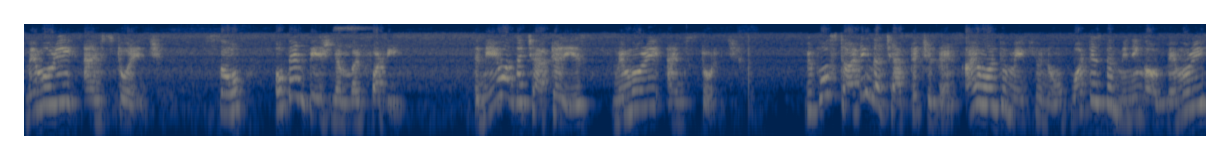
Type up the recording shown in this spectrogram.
memory and storage. So, open page number 14. The name of the chapter is memory and storage. Before starting the chapter children, I want to make you know what is the meaning of memory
